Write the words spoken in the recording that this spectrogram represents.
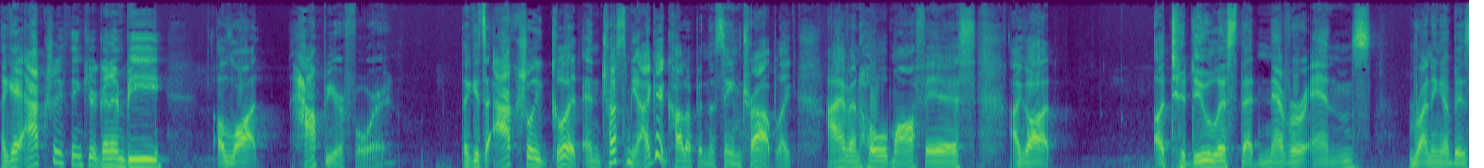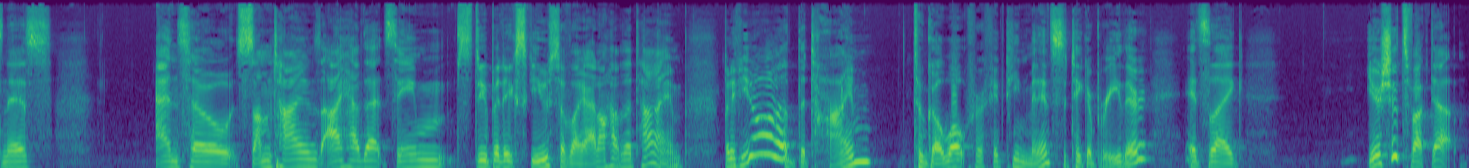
Like, I actually think you're going to be a lot happier for it. Like, it's actually good. And trust me, I get caught up in the same trap. Like, I have a home office, I got a to do list that never ends running a business. And so sometimes I have that same stupid excuse of like, I don't have the time. But if you don't have the time to go out for 15 minutes to take a breather, it's like your shit's fucked up.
